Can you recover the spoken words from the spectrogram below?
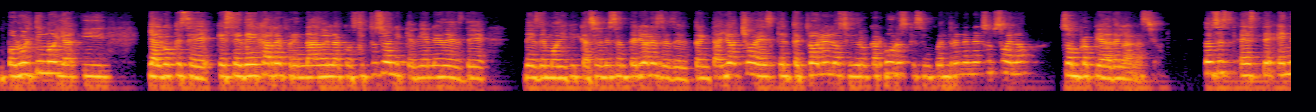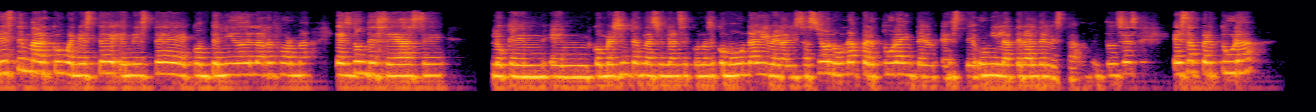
Por último, y, algo que se, deja refrendado en la Constitución y que viene desde, modificaciones anteriores, desde el 38, es que el petróleo y los hidrocarburos que se encuentran en el subsuelo son propiedad de la nación. Entonces, este, en este marco o este, en este contenido de la reforma es donde se hace lo que en, comercio internacional se conoce como una liberalización o una apertura este, unilateral del Estado. Entonces, esa apertura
